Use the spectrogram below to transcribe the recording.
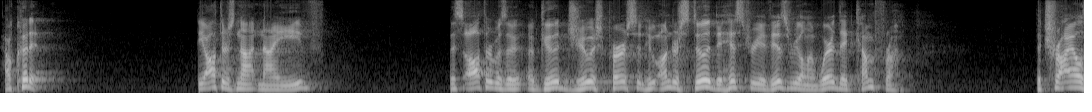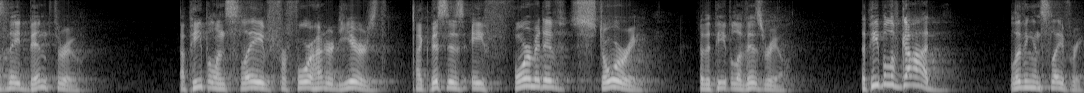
How could it? The author's not naive. This author was a, a, good Jewish person who understood the history of Israel and where they'd come from, the trials they'd been through, a people enslaved for 400 years. Like, this is a formative story for the people of Israel, the people of God living in slavery.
